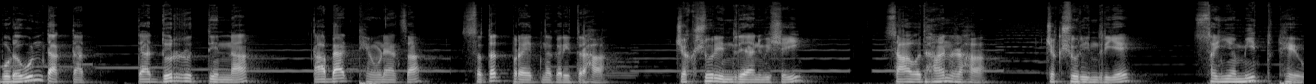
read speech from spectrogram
बुडवून टाकतात त्या दुर्वृत्तींना ताब्यात ठेवण्याचा सतत प्रयत्न करीत रहा. चक्षुर इंद्रियांविषयी सावधान रहा. चक्षुर इंद्रिये संयमित ठेव.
